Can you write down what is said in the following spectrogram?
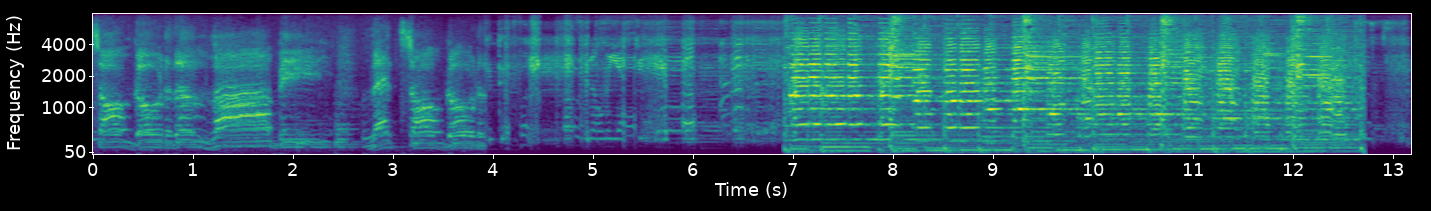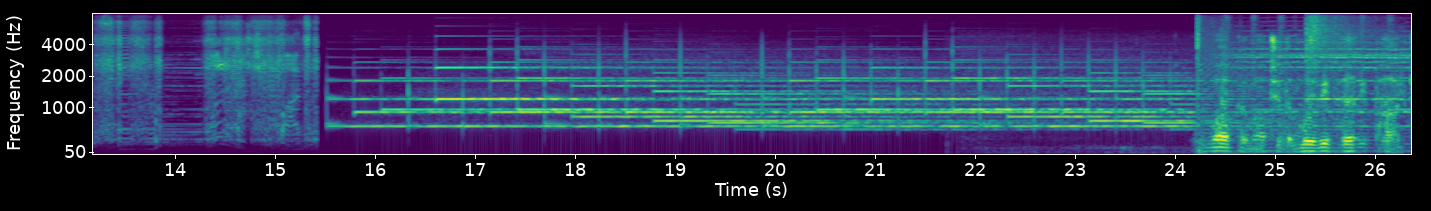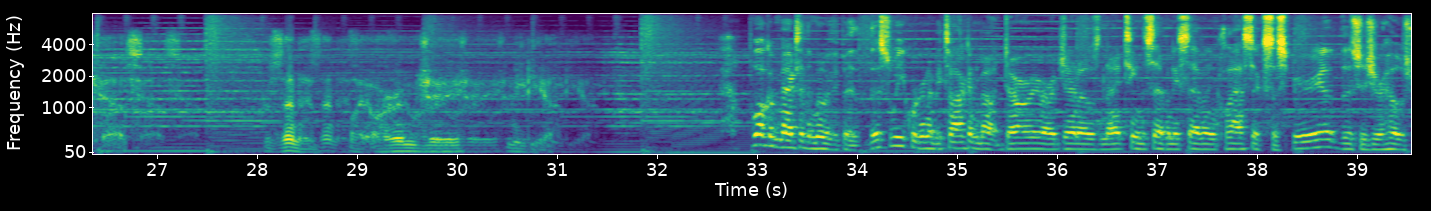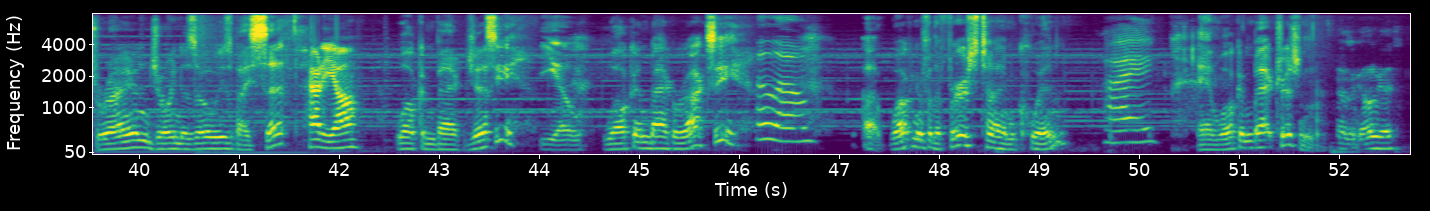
Let's all go to the lobby. Let's all go to the... Welcome to the Movie Pit Podcast, presented by RMJ Media. Welcome back to the movie pit. This week we're going to be talking about Dario Argento's 1977 classic Suspiria. This is your host Ryan, joined as always by Seth. Howdy, y'all. Welcome back Jesse. Yo. Welcome back Roxy. Hello. Uh, welcome for the first time Quinn. Hi. And welcome back Tristan. How's it going, guys?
